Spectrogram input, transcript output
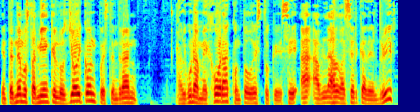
Entendemos también que los Joy-Con pues tendrán alguna mejora con todo esto que se ha hablado acerca del drift.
